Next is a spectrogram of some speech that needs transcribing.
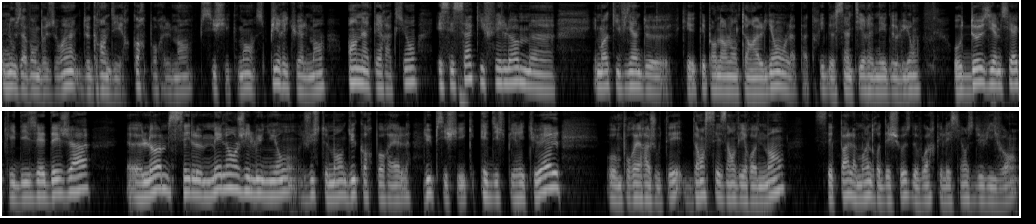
nous avons besoin de grandir corporellement, psychiquement, spirituellement, en interaction, et c'est ça qui fait l'homme. Euh, Et moi qui viens de, qui été pendant longtemps à Lyon, la patrie de Saint Irénée de Lyon, au deuxième siècle, il disait déjà euh, l'homme, c'est le mélange et l'union justement du corporel, du psychique et du spirituel. On pourrait rajouter dans ces environnements, c'est pas la moindre des choses de voir que les sciences du vivant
